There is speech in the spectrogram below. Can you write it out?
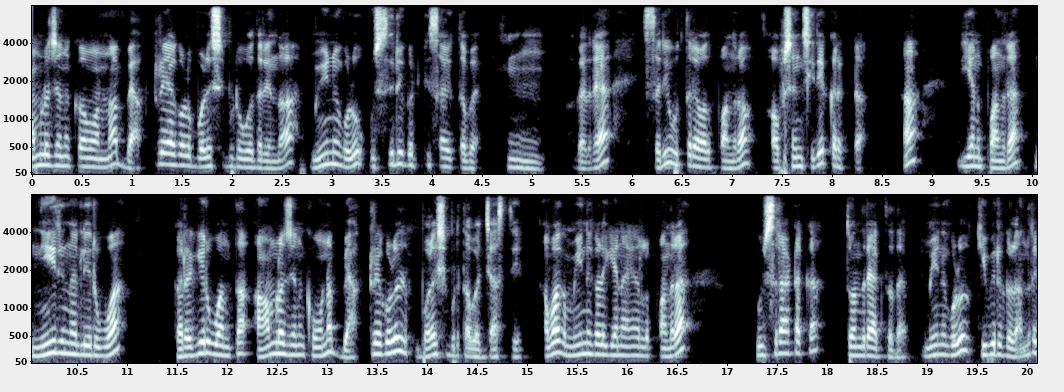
ಆಮ್ಲಜನಕವನ್ನು ಬ್ಯಾಕ್ಟೀರಿಯಾಗಳು ಬಳಸಿಬಿಡುವುದರಿಂದ ಮೀನುಗಳು ಉಸಿರುಗಟ್ಟಿ ಸಾಯುತ್ತವೆ. ಹ್ಞೂ ಹಾಗಾದ್ರೆ ಸರಿ ಉತ್ತರ ಯಾವುದಪ್ಪ ಅಂದ್ರೆ ಆಪ್ಷನ್ಸ್ ಇದೆ ಕರೆಕ್ಟ್ ಹಾಂ, ಏನಪ್ಪಾ ಅಂದ್ರೆ ನೀರಿನಲ್ಲಿರುವ ಕರಗಿರುವಂಥ ಆಮ್ಲಜನಕವನ್ನು ಬ್ಯಾಕ್ಟೀರಿಯಾಗಳು ಬಳಸಿಬಿಡ್ತಾವೆ ಜಾಸ್ತಿ. ಅವಾಗ ಮೀನುಗಳಿಗೆ ಏನಾಗಲ್ಲಪ್ಪ ಅಂದ್ರೆ ಉಸಿರಾಟಕ್ಕೆ ತೊಂದರೆ ಆಗ್ತದೆ. ಮೀನುಗಳು, ಕಿವಿರುಗಳು ಅಂದರೆ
